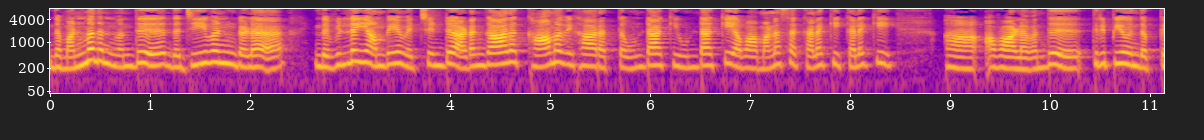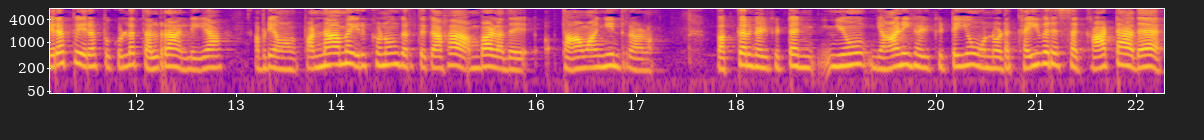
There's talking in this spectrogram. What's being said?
இந்த மன்மதன் வந்து இந்த ஜீவன்களை இந்த வில்லையும் அம்பையும் வச்சுட்டு அடங்காத காம விகாரத்தை உண்டாக்கி உண்டாக்கி அவ மனசை கலக்கி கலக்கி அவளை வந்து திருப்பியும் இந்த பிறப்பு இறப்புக்குள்ளே தள்ளுறான் இல்லையா? அப்படி அவன் பண்ணாமல் இருக்கணுங்கிறதுக்காக அம்பாள் அதை தான் வாங்கின்றாளாம் பக்தர்கள் கிட்டயும் ஞானிகள் கிட்டயும் உன்னோட கைவரசை காட்டாத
